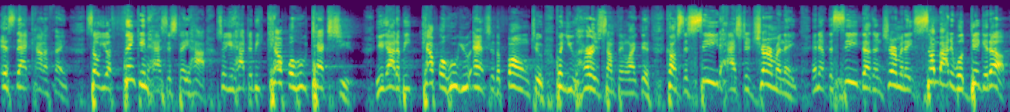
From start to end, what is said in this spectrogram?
It's that kind of thing. So your thinking has to stay high. So you have to be careful who texts you. You got to be careful who you answer the phone to when you heard something like this because the seed has to germinate. And if the seed doesn't germinate, somebody will dig it up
